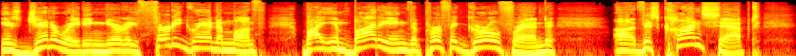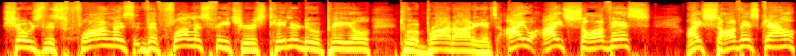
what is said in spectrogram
is generating nearly 30 grand a month by embodying the perfect girlfriend. Uh, this concept shows this flawless the flawless features tailored to appeal to a broad audience. I I saw this. I saw this gal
